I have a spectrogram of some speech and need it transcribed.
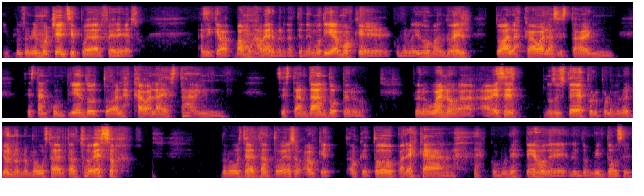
Incluso el mismo Chelsea puede dar fe de eso. Así que vamos a ver, ¿verdad? Tenemos, digamos que, como lo dijo Manuel, todas las cábalas están, se están cumpliendo, todas las cábalas están, se están dando, pero pero bueno, a, veces, no sé ustedes, pero por lo menos yo no, no me gusta ver tanto eso. No me gusta ver tanto eso, aunque, aunque todo parezca como un espejo de, del 2012,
